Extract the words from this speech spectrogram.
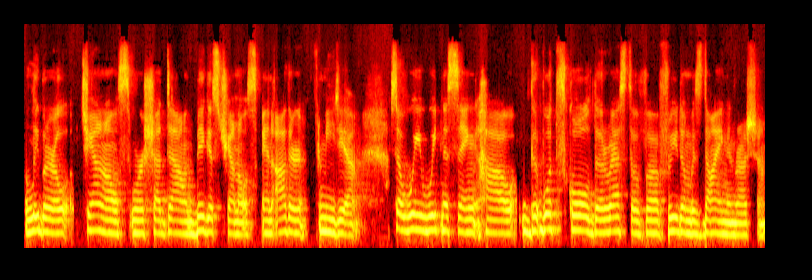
liberal channels were shut down biggest channels and other media. So we're witnessing how the, what's called the rest of uh, freedom is dying in russia.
